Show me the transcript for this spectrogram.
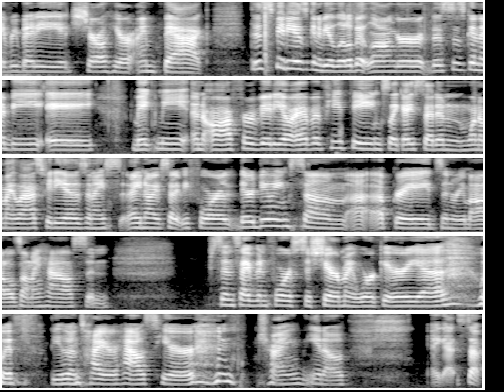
everybody, it's Cheryl here. I'm back. This video is going to be a little bit longer. This is going to be a make me an offer video. I have a few things, like I said in one of my last videos, and I, I know I've said it before, they're doing some uh, upgrades and remodels on my house, and since I've been forced to share my work area with the entire house here, trying, you know, I got stuff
